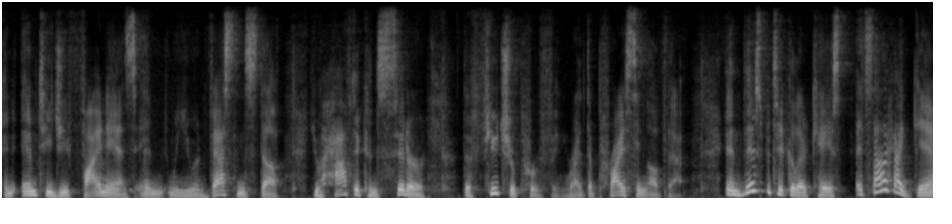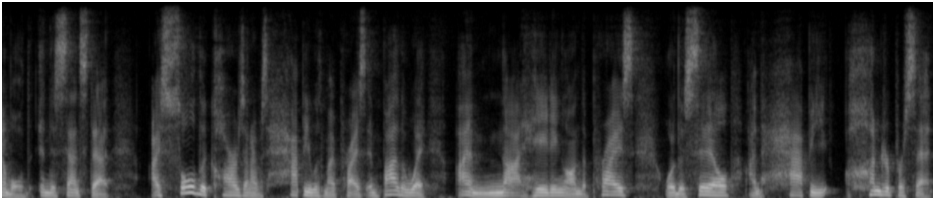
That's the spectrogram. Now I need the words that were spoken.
in MTG finance and when you invest in stuff, you have to consider the future proofing, right? The pricing of that. In this particular case, it's not like I gambled in the sense that I sold the cars and I was happy with my price. And by the way, I am not hating on the price or the sale. I'm happy 100%.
